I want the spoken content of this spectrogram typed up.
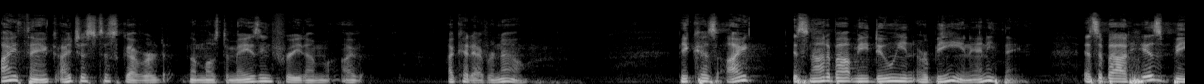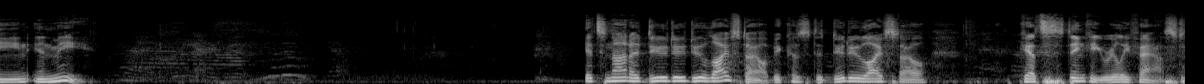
I think I just discovered the most amazing freedom I've, I could ever know because I it's not about me doing or being anything. It's about his being in me. It's not a do do do lifestyle because the do do lifestyle gets stinky really fast.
